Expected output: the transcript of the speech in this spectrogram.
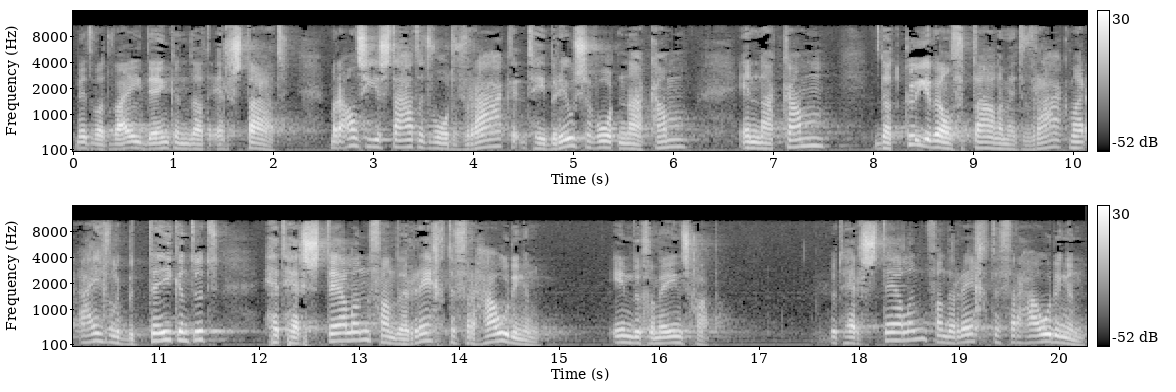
met wat wij denken dat er staat. Maar als hier staat het woord wraak, het Hebreeuwse woord nakam, en nakam, dat kun je wel vertalen met wraak, maar eigenlijk betekent het het herstellen van de rechte verhoudingen in de gemeenschap. Het herstellen van de rechte verhoudingen.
